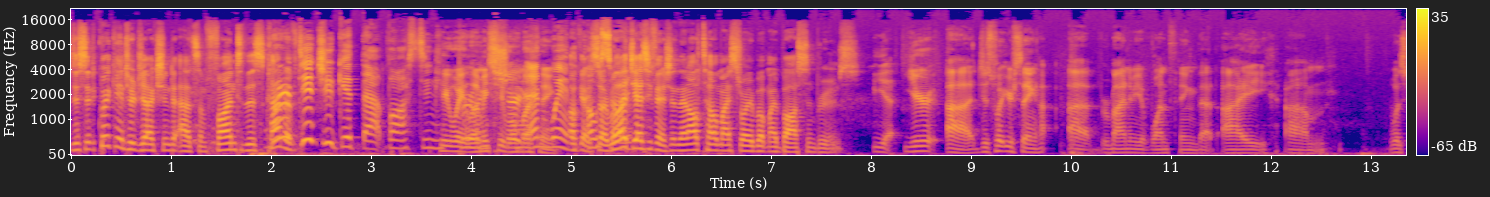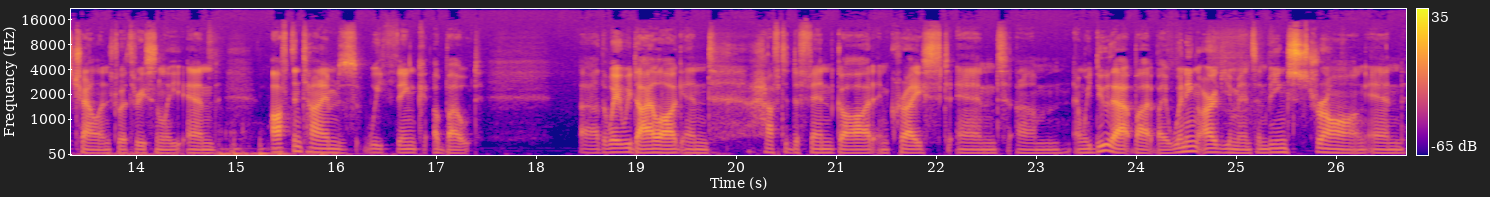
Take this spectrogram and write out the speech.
just a quick interjection to add some fun to this kind Where of. did you get that Boston? Okay, wait, let me see one shirt more and thing. Win? Okay, oh, sorry, we'll let Jesse finish, and then I'll tell my story about my Boston Bruins. Yeah, you're uh, just what you're saying uh, reminded me of one thing that I um, was challenged with recently, and oftentimes we think about uh, the way we dialogue and have to defend God and Christ, and um, and we do that by by winning arguments and being strong and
